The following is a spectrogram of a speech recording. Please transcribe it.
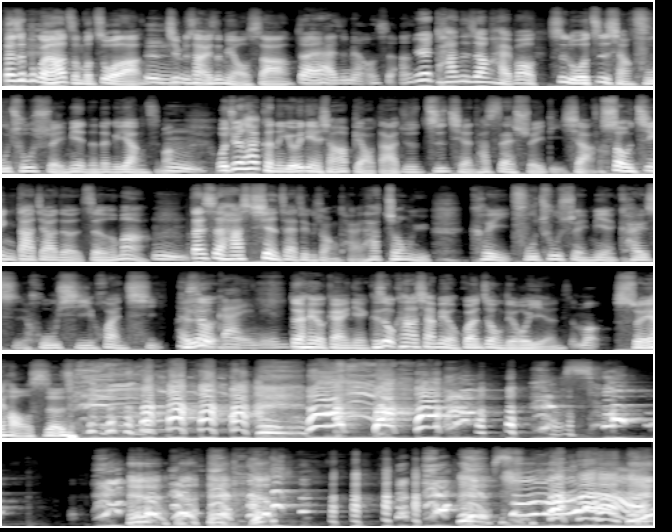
但是不管他怎么做啦，嗯、基本上还是秒杀。对，还是秒杀。因为他那张海报是罗志祥浮出水面的那个样子嘛，嗯、我觉得他可能有一点想要表达，就是之前他是在水底下受尽大家的责骂，嗯，但是他现在这个状态，他终于可以浮出水面，开始呼吸换气，很有概念。对，很有概念。可是我看到下面有观众留言，什么水好深。什么？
